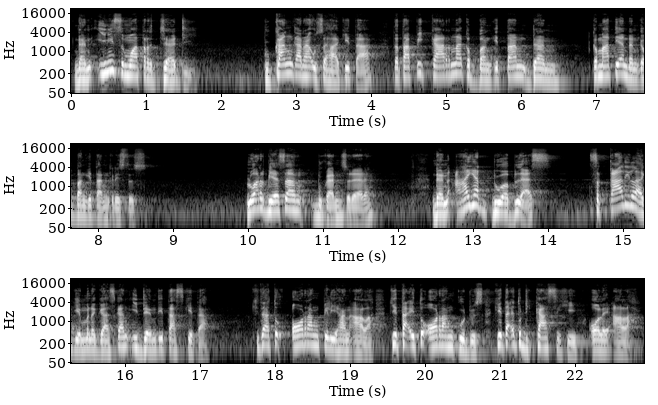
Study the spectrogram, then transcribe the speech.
Dan ini semua terjadi bukan karena usaha kita, tetapi karena kebangkitan dan kematian dan kebangkitan Kristus. Luar biasa bukan saudara? Dan ayat 12 sekali lagi menegaskan identitas kita. Kita itu orang pilihan Allah, kita itu orang kudus, kita itu dikasihi oleh Allah.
